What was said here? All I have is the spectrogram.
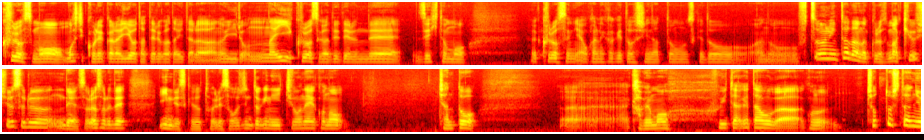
クロスももしこれから家を建てる方いたらあのいろんないいクロスが出てるんで是非ともクロスにはお金かけてほしいなと思うんですけどあの普通にただのクロスまあ吸収するんでそれはそれでいいんですけどトイレ掃除の時に一応ねこのちゃんと壁も拭いてあげた方がこのちょっとした尿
